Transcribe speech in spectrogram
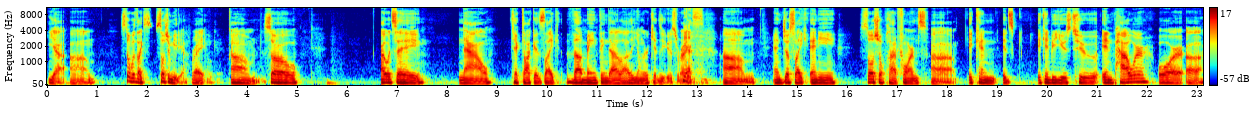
yeah. Um, still with like social media, right? Okay. Um, so I would say now TikTok is like the main thing that a lot of the younger kids use, right? Yes. Um, and just like any social platforms, uh, it can it's it can be used to empower or uh,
